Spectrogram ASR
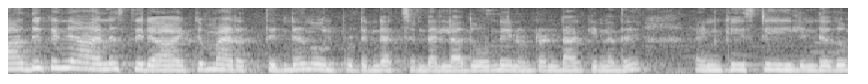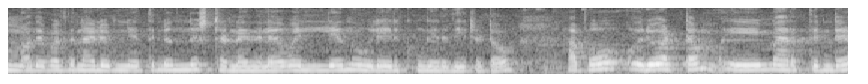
ആദ്യമൊക്കെ ഞാൻ സ്ഥിരമായിട്ട് മരത്തിന്റെ നൂൽപുട്ടിന്റെ അച്ചുണ്ടല്ലോ അതുകൊണ്ട് ഇതിനോട്ട് ഉണ്ടാക്കിയത് എനിക്ക് സ്റ്റീലിന്റെതും അതേപോലെ തന്നെ അലുമിനിയത്തിന്റെ ഒന്നും ഇഷ്ടമുണ്ടായിരുന്നില്ല. വലിയ നൂലായിരിക്കും കരുതിയിട്ടോ അപ്പോൾ ഒരു വട്ടം ഈ മരത്തിന്റെ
